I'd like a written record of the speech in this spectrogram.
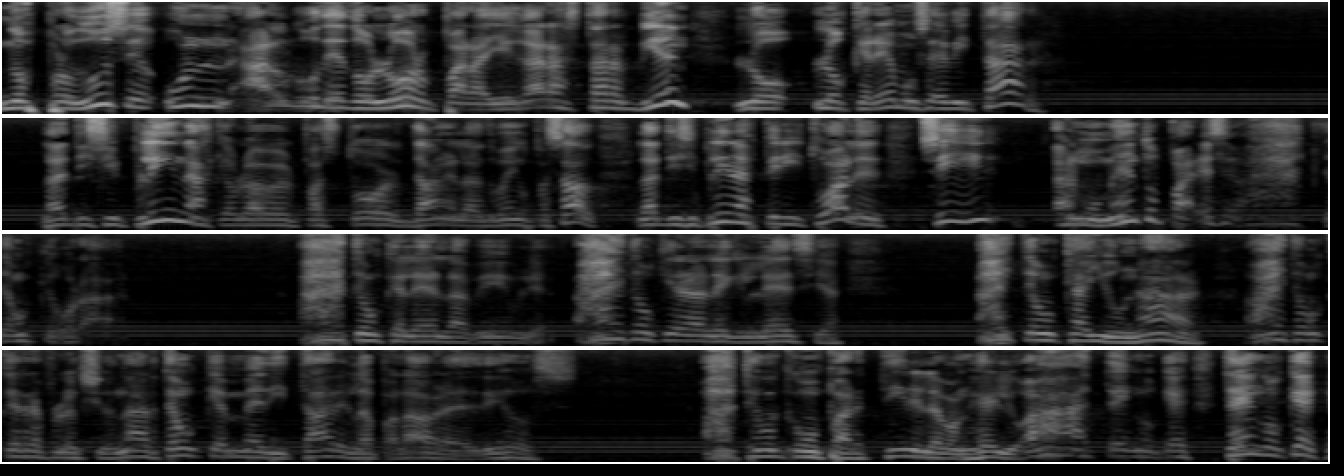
nos produce un, algo de dolor para llegar a estar bien, lo, lo queremos evitar. Las disciplinas que hablaba el pastor Dan el domingo pasado, las disciplinas espirituales, sí, al momento parece, ah, tengo que orar, ah, tengo que leer la Biblia, ay, tengo que ir a la iglesia, ay, tengo que ayunar, ay, tengo que reflexionar, tengo que meditar en la palabra de Dios. Ah, tengo que compartir el evangelio. Ah, tengo que, tengo que.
